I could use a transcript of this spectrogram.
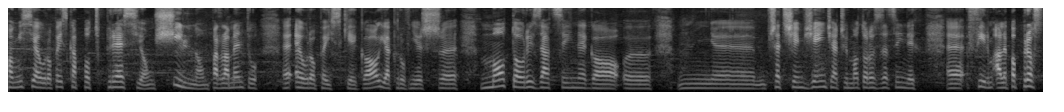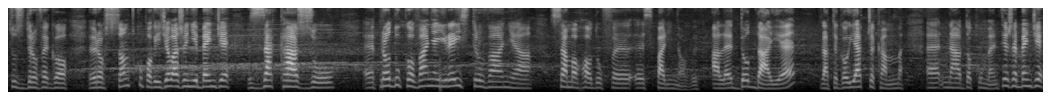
Komisja Europejska pod presją silną Parlamentu e, Europejskiego, jak również e, motoryzacyjnego e, mm, przedsięwzięcia czy motoryzacyjnych firm, ale po prostu zdrowego rozsądku. Powiedziała, że nie będzie zakazu produkowania i rejestrowania samochodów spalinowych, ale dodaje, dlatego ja czekam e, na dokumenty, że będzie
